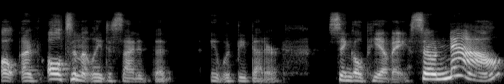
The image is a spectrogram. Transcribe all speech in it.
I've ultimately decided that it would be better single POV. So now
